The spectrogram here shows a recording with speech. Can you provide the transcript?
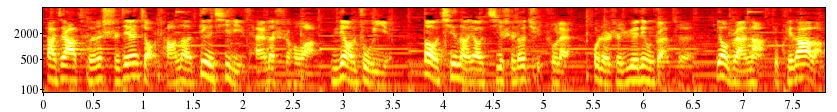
大家存时间较长的定期理财的时候啊，一定要注意到期呢要及时的取出来，或者是约定转存，要不然呢就亏大了。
